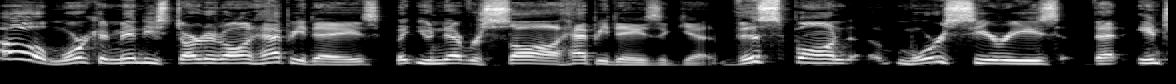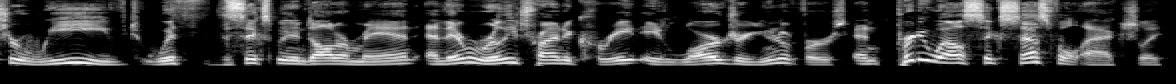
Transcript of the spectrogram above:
oh, Mork and Mindy started on Happy Days, but you never saw Happy Days again. This spawned more series that interweaved with the Six Million Dollar Man, and they were really trying to create a larger universe and pretty well successful, actually.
